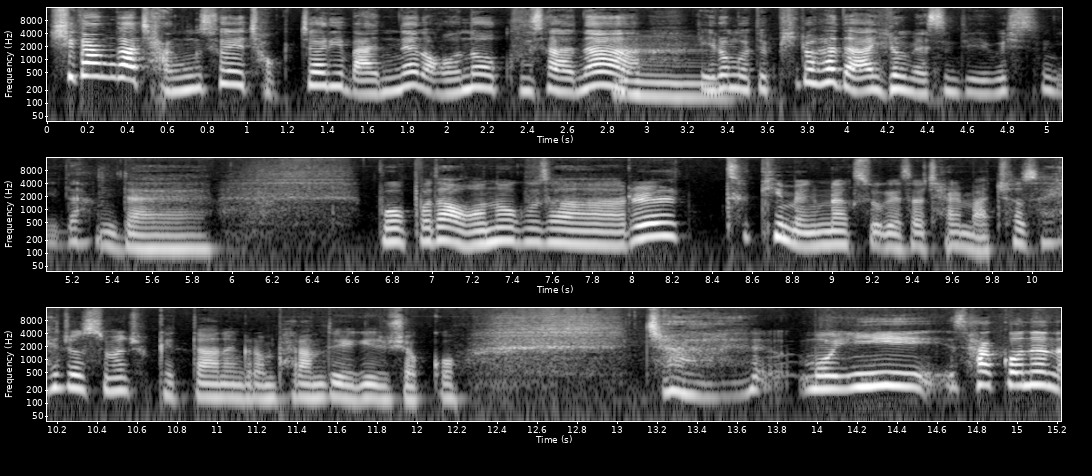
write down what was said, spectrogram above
시간과 장소에 적절히 맞는 언어 구사나 음. 이런 것도 필요하다. 이런 말씀 드리고 싶습니다. 네. 무엇보다 언어 구사를 특히 맥락 속에서 잘 맞춰서 해줬으면 좋겠다는 그런 바람도 얘기해 주셨고 자, 뭐 이 사건은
